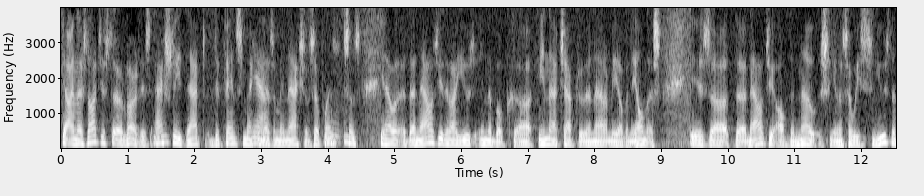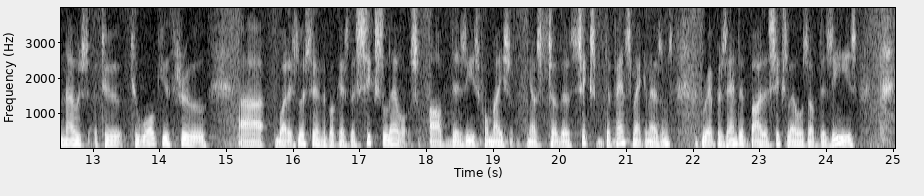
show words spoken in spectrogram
Yeah, and it's not just alert; it's actually that defense mechanism in action. So, for instance, you know, the analogy that I use in the book, uh, in that chapter, "The Anatomy of an Illness," is uh, the analogy of the nose. You know, so we use the nose to to walk you through uh, what is listed in the book as the six levels of disease formation. You know, so the six defense mechanisms represented by the six levels of disease.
